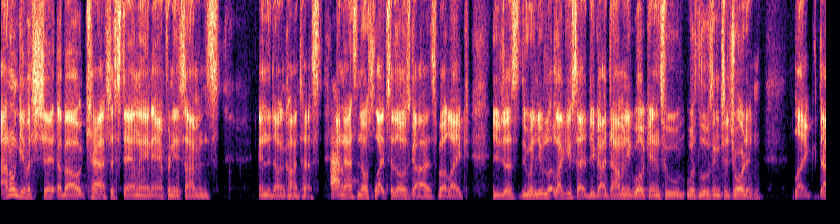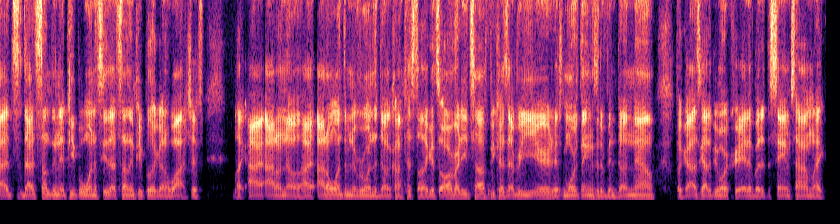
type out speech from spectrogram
I don't give a shit about Cassius Stanley and Anthony Simons in the dunk contest, and that's no slight to those guys. But like, you just when you look, like you said, you got Dominique Wilkins who was losing to Jordan. Like that's that's something that people want to see. That's something people are gonna watch. If like I, I don't know. I, I don't want them to ruin the dunk contest. Though. Like it's already tough because every year there's more things that have been done now, but guys got to be more creative. But at the same time, like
